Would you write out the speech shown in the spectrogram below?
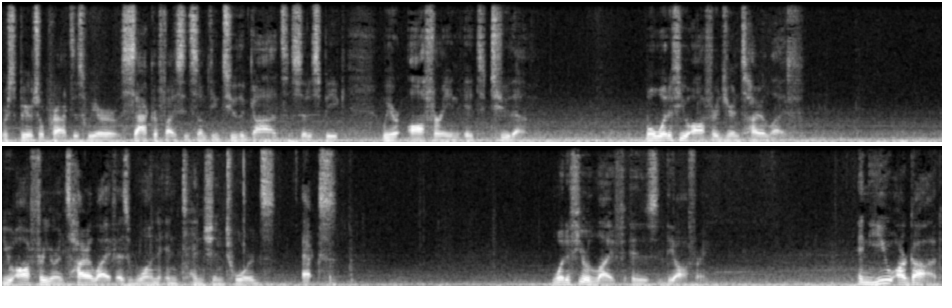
or spiritual practice, we are sacrificing something to the gods, so to speak. We are offering it to them. Well, what if you offered your entire life? You offer your entire life as one intention towards X what if your life is the offering? And you are God,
